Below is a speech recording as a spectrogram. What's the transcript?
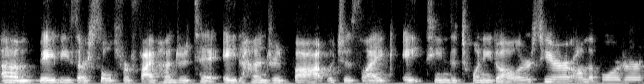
Um, babies are sold for 500 to 800 baht, which is like 18 to $20 here on the border.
